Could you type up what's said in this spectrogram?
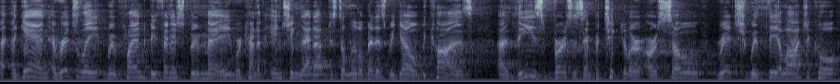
again, originally we planned to be finished through May. We're kind of inching that up just a little bit as we go because uh, these verses in particular are so rich with theological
